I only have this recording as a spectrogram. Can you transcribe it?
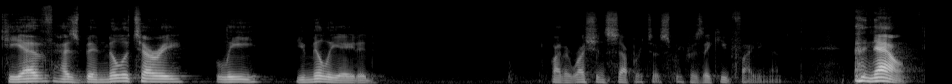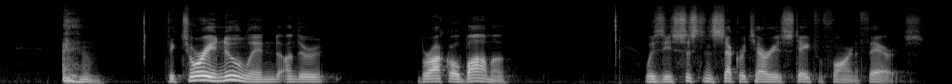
Kiev has been militarily humiliated by the Russian separatists because they keep fighting them. now, Victoria Nuland, under Barack Obama, was the Assistant Secretary of State for Foreign Affairs.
